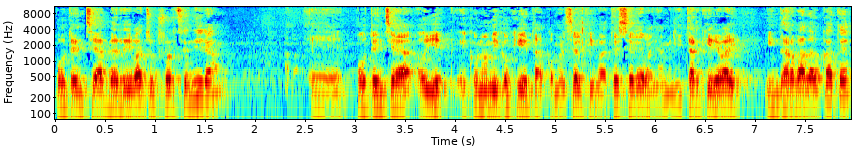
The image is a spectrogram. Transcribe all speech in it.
potentzia berri batzuk sortzen dira, e, potentzia horiek ekonomikoki eta komerzialki batez ere, baina militarki ere bai indar daukate,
